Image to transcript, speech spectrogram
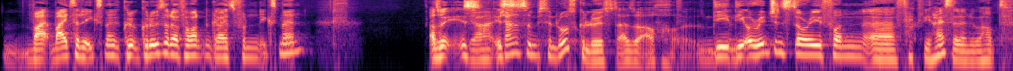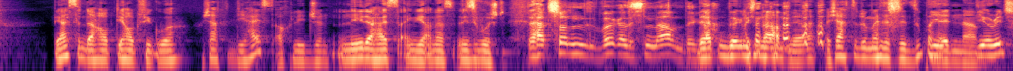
We weitere X-Men, grö größerer Verwandtenkreis von X-Men. Also ist, Ja, ist es ist so ein bisschen losgelöst, also auch äh, die die Origin Story von äh, fuck, wie heißt er denn überhaupt? Wie heißt denn der Haupt die Hauptfigur? Ich dachte, die heißt auch Legion. Nee, der heißt irgendwie anders. Ist wurscht. Der hat schon einen bürgerlichen Namen, Digga. Der hat einen wirklichen Namen, ja. Ich dachte, du meinst jetzt den Die, Superheldennamen. die, Orig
